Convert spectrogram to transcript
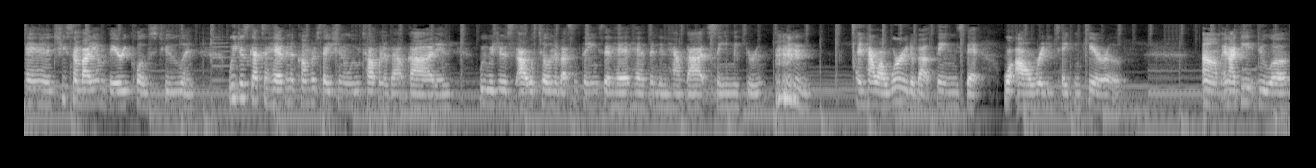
and she's somebody I'm very close to, and we just got to having a conversation, and we were talking about God, and we were just I was telling about some things that had happened and how God seen me through, and how I worried about things that were already taken care of. Um, and I did do a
